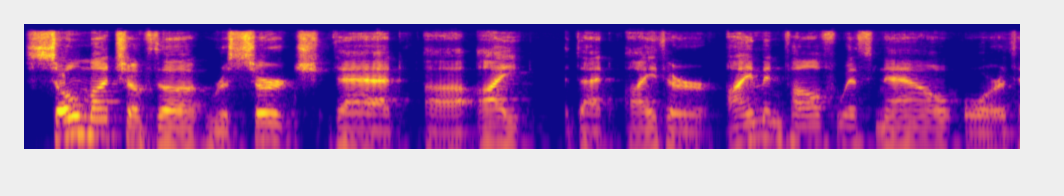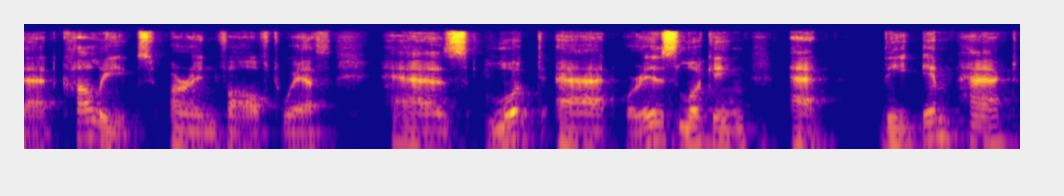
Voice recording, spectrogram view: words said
so much of the research that uh, I that either I'm involved with now or that colleagues are involved with has looked at or is looking at the impact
